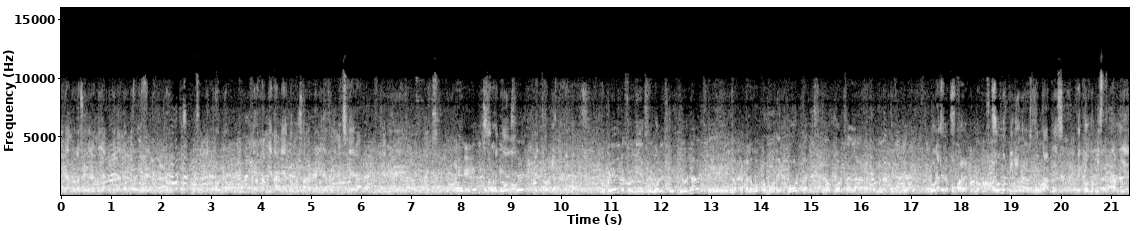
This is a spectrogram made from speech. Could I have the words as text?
cuidando la soberanía, cuidando nuestros productos como es el petróleo, pero también abriéndonos a la realidad financiera que vive el país. Y sobre todo estadounidense, petróleos mexicanos. el periódico estadounidense Wall Street Journal eh, lo catalogó como de corta, que se quedó corta la reforma energética, porque lo compara con otros países. Son opiniones respetables. The Economist también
